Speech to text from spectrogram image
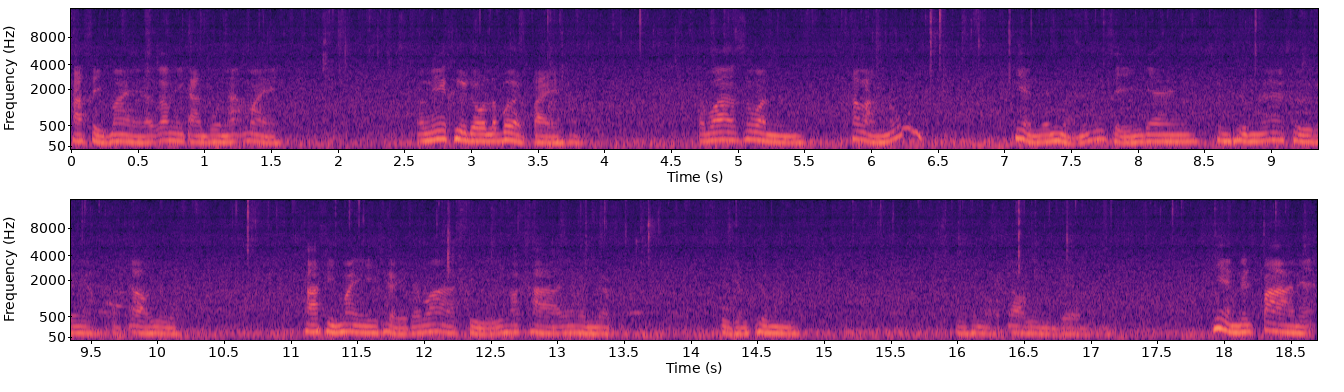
ทาสีใหม่แล้วก็มีการบูรณะใหม่ ตอนนี้คือโดนระเบิดไปครับแต่ว่าส่วนข้างหลังนู้น ที่เห็นเป็นเหมือนสีแดงทึมๆนั่นก็คือเป็นอย่างของเก่าอยู่ทาสีใหม่เฉยแต่ว่าสีมะคายังเป็นแบบสีทึมๆเป็นขนมเก่าอยู่เหมือนเดิมที่เห็นเป็นป่าเนี่ย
